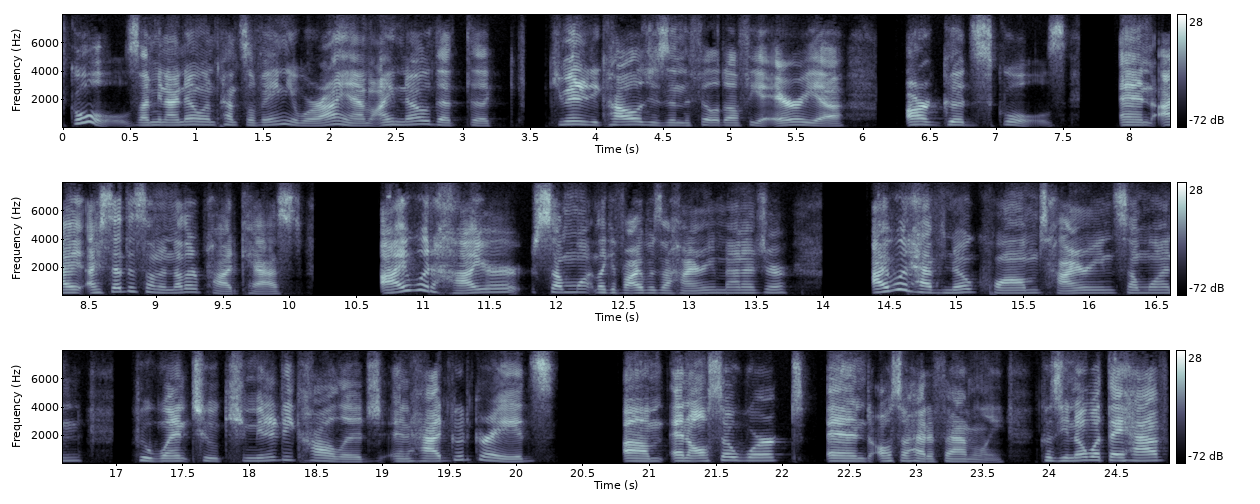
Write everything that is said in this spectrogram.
schools. I mean, I know in Pennsylvania where I am, I know that the community colleges in the Philadelphia area are good schools. And I, I said this on another podcast. I would hire someone, like if I was a hiring manager, I would have no qualms hiring someone who went to a community college and had good grades um, and also worked and also had a family. Because you know what they have?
